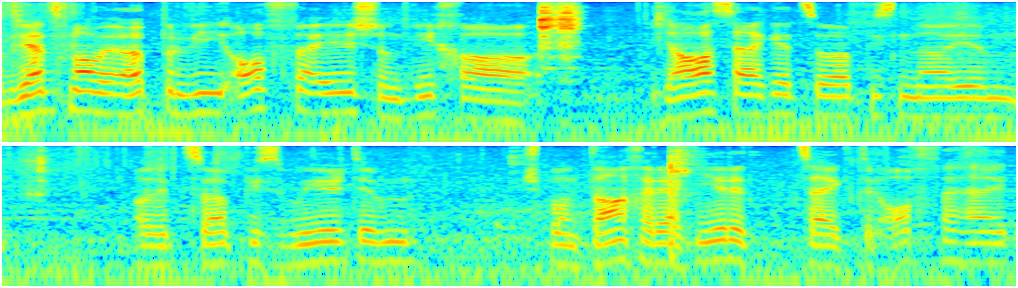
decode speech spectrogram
oder jedes Mal, wenn jemand wie offen ist und wie kann Ja sagen zu etwas Neuem oder zu etwas Weirdem, spontan kann reagieren zeigt er Offenheit.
